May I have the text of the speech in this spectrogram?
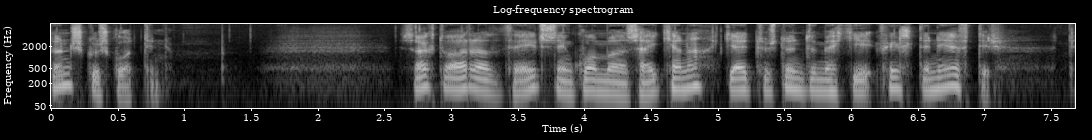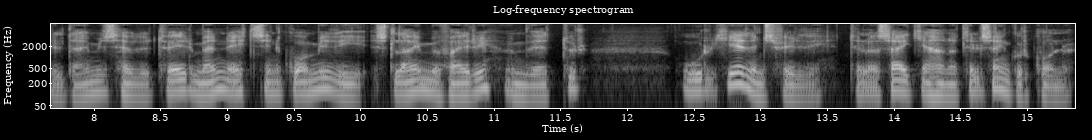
dönsku skotin. Sagt var að þeir sem koma að sækjana gætu stundum ekki fylgtinni eftir. Til dæmis hefðu tveir menn eitt sinn komið í slæmufæri um vetur úr hérðinsfyrði til að sækja hana til sengurkonu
